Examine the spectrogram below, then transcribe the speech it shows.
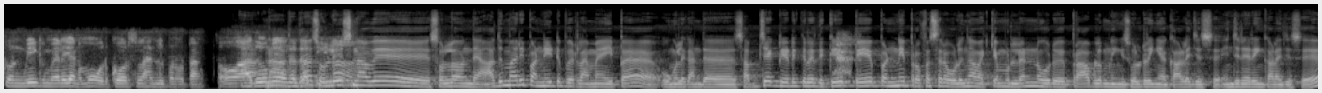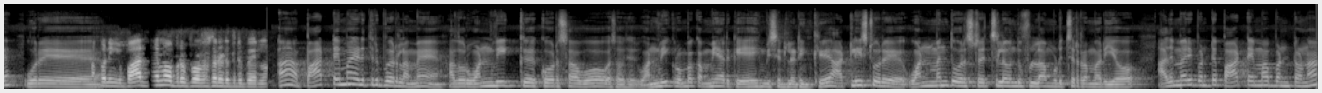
ஒன் வீக் மேலேயே என்னமோ ஒரு கோர்ஸ் எல்லாம் ஹேண்டில் பண்ண விட்டாங்க. அதுவுமே நான் வந்து அதை தான் பாத்தீங்கன்னா- சொல்யூஷனாகவே சொல்ல வந்தேன். அது மாதிரி பண்ணிட்டு போயிடலாமே. இப்போ உங்களுக்கு அந்த சப்ஜெக்ட் எடுக்கிறதுக்கு பே பண்ணி ப்ரொஃபஸரை ஒழுங்காக வைக்க முடியலன்னு ஒரு ப்ராப்ளம் நீங்கள் சொல்கிறீங்க காலேஜஸ் இன்ஜினியரிங் காலேஜஸ் ஒரு அப்ப நீங்க பார்ட் டைமா அப்புறம் ப்ரொஃபஸர் எடுத்துட்டு போயிடலாம். ஆ பார்ட் டைமாக எடுத்துகிட்டு போயிடலாமே. அது ஒரு ஒன் வீக் கோர்ஸாவோ ஒன் வீக் ரொம்ப கம்மியாக இருக்குது ஏஐ மிஷின் லேர்னிங்க்கு அட்லீஸ்ட் ஒரு ஒன் மந்த் ஒரு ஸ்ட்ரெச்சில் வந்து ஃபுல்லாக முடிச்சிடுற மாதிரியோ. அது மாதிரி பண்ணிட்டு பார்ட் டைமாக பண்ணிட்டோன்னா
